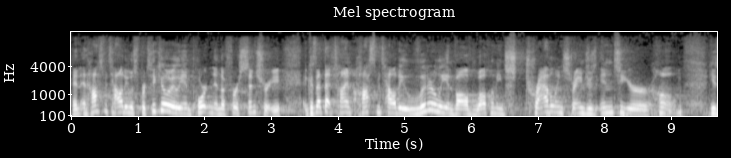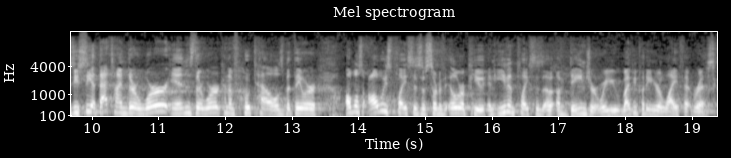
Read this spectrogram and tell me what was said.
And, and, hospitality was particularly important in the first century because at that time, hospitality literally involved welcoming traveling strangers into your home. Because you see, at that time, there were inns, there were kind of hotels, but they were almost always places of sort of ill repute and even places of, of danger where you might be putting your life at risk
